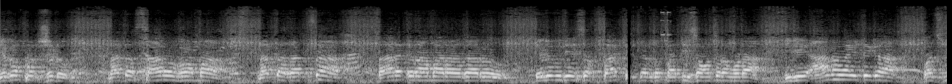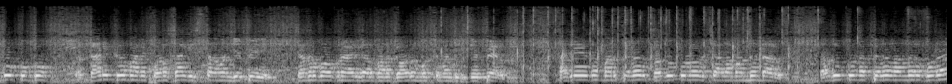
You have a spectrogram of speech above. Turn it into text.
యుగ పురుషుడు నట సార్వభౌమ నట రత్న తారక రామారావు గారు తెలుగుదేశం పార్టీ తరఫున ప్రతి సంవత్సరం కూడా ఇది ఆనవాయితీగా పసుపు కుంకుమ కార్యక్రమాన్ని కొనసాగిస్తామని చెప్పి చంద్రబాబు నాయుడు గారు మన గౌరవ ముఖ్యమంత్రి చెప్పారు. అదేవిధంగా మన పిల్లలు చదువుకున్న వాళ్ళు చాలా మంది ఉన్నారు చదువుకున్న పిల్లలందరూ కూడా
